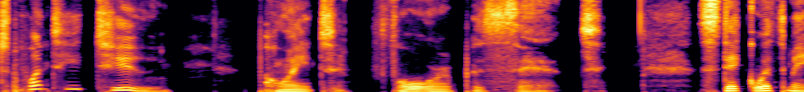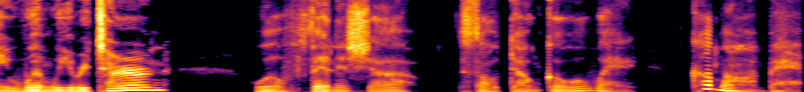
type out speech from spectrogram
22.4%. Stick with me when we return. We'll finish up. So don't go away. Come on back.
